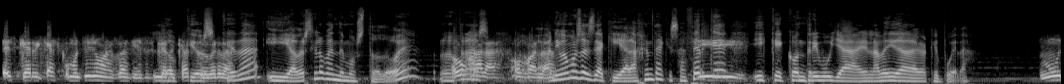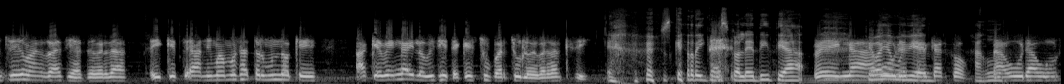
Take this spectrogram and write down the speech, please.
Es que ricasco, muchísimas gracias. Es que lo ricasco, que os de verdad. queda y a ver si lo vendemos todo, ¿eh? Ojalá, ojalá. Animamos desde aquí a la gente a que se acerque Sí. y que contribuya en la medida que pueda. Muchísimas gracias, de verdad. Y que te animamos a todo el mundo a que, a que venga y lo visite, que es súper chulo, de verdad que sí. es que ricasco, Leticia. Venga, Que vaya agur, muy bien. Agur. Agur,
